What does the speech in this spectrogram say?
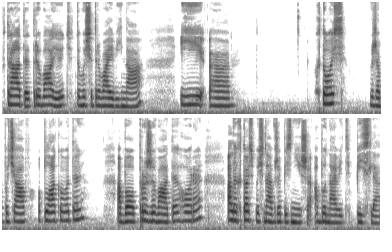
втрати тривають, тому що триває війна, і е... хтось вже почав оплакувати або проживати горе, але хтось почне вже пізніше, або навіть після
